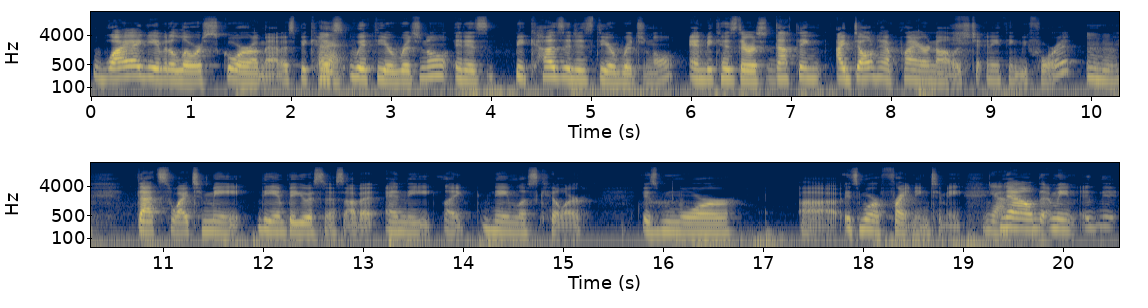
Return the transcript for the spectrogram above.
why I gave it a lower score on that is because Okay. with the original, it is because it is the original, and because there is nothing. I don't have prior knowledge to anything before it. Mm-hmm. That's why, to me, the ambiguousness of it and the like nameless killer is more. Uh, it's more frightening to me. Yeah. Now, I mean, it- it-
